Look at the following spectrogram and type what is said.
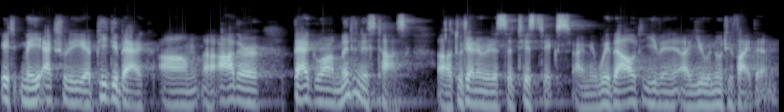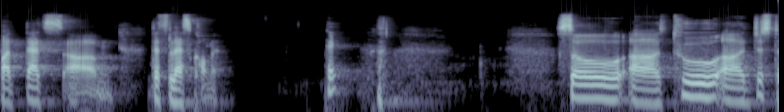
it may actually uh, piggyback on uh, other background maintenance tasks uh, to generate the statistics. I mean, without even you notify them. But that's um, that's less common. Okay. so to just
